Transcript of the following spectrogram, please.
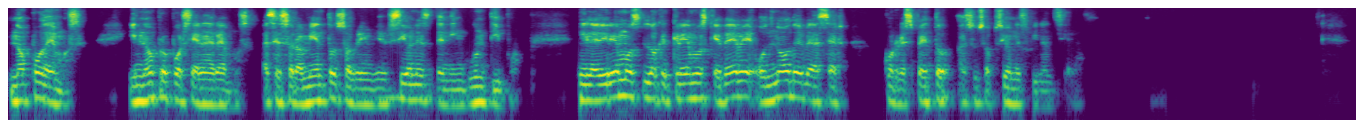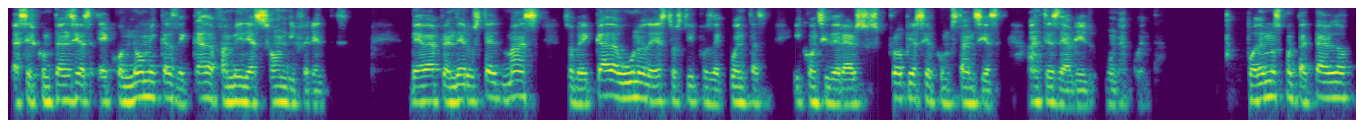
No podemos y no proporcionaremos asesoramiento sobre inversiones de ningún tipo, ni le diremos lo que creemos que debe o no debe hacer con respecto a sus opciones financieras. Las circunstancias económicas de cada familia son diferentes. Debe aprender usted más sobre cada uno de estos tipos de cuentas y considerar sus propias circunstancias antes de abrir una cuenta. Podemos contactarlo,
